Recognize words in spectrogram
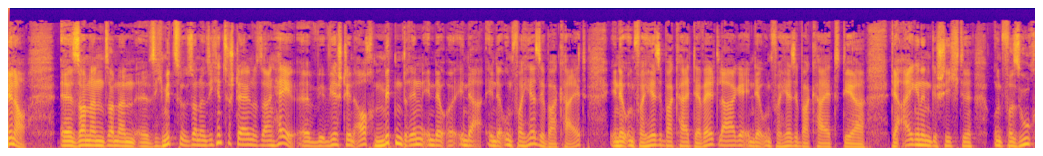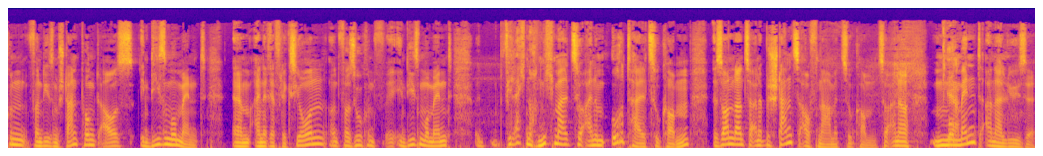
Genau, äh, sondern sondern äh, sich mit sondern sich hinzustellen und sagen, hey, äh, wir stehen auch mittendrin in der in der in der Unvorhersehbarkeit, in der Unvorhersehbarkeit der Weltlage, in der Unvorhersehbarkeit der der eigenen Geschichte und versuchen von diesem Standpunkt aus in diesem Moment ähm, eine Reflexion und versuchen in diesem Moment äh, vielleicht noch nicht mal zu einem Urteil zu kommen, sondern zu einer Bestandsaufnahme zu kommen, zu einer Momentanalyse,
